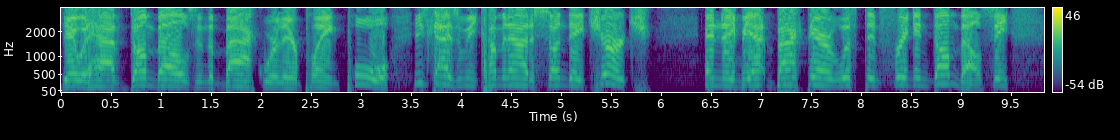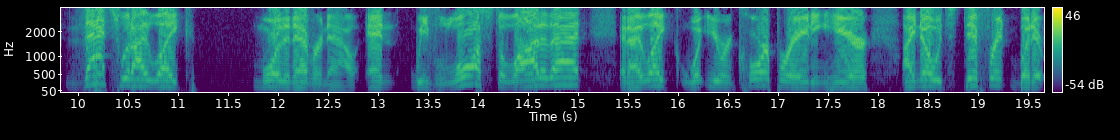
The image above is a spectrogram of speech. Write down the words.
they would have dumbbells in the back where they were playing pool. These guys would be coming out of Sunday church and they'd be back there lifting friggin' dumbbells. See, that's what I like more than ever now. And we've lost a lot of that, and I like what you're incorporating here. I know it's different, but it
